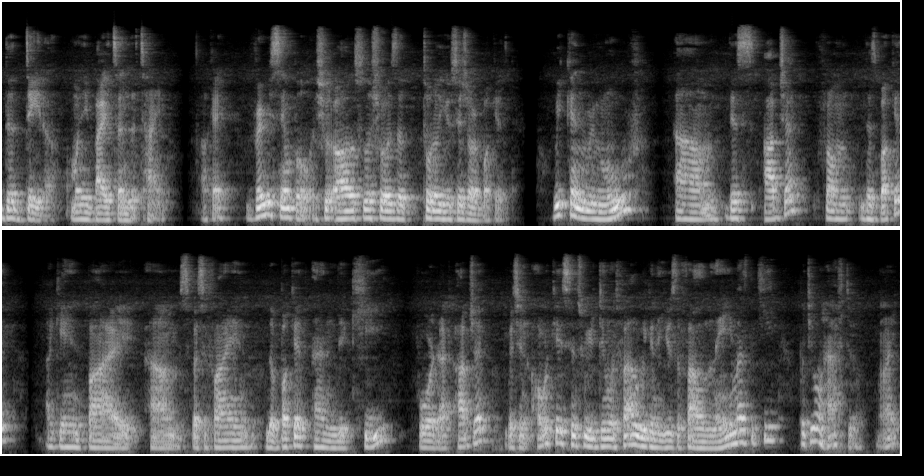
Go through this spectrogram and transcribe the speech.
the data, how many bytes and the time. Okay, very simple. It should also show us the total usage of our bucket. We can remove um, this object from this bucket again by um, specifying the bucket and the key for that object, which in our case, since we're dealing with file, we're going to use the file name as the key, but you don't have to, right?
